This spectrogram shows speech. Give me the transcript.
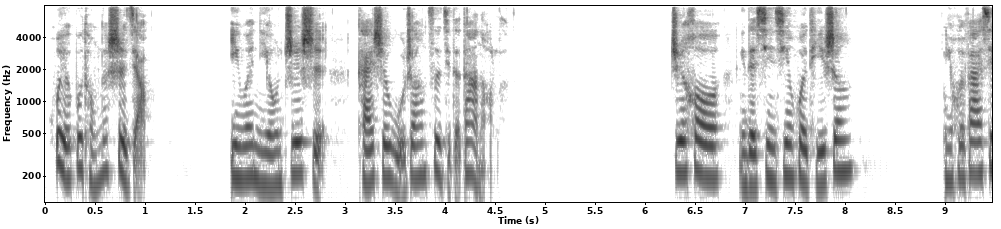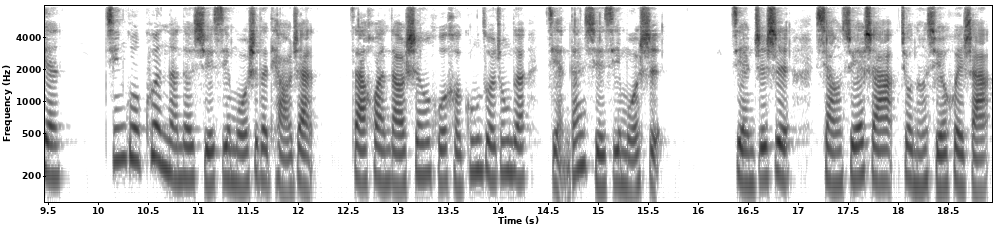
会有不同的视角，因为你用知识开始武装自己的大脑了。之后，你的信心会提升，你会发现，经过困难的学习模式的挑战，再换到生活和工作中的简单学习模式，简直是想学啥就能学会啥。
